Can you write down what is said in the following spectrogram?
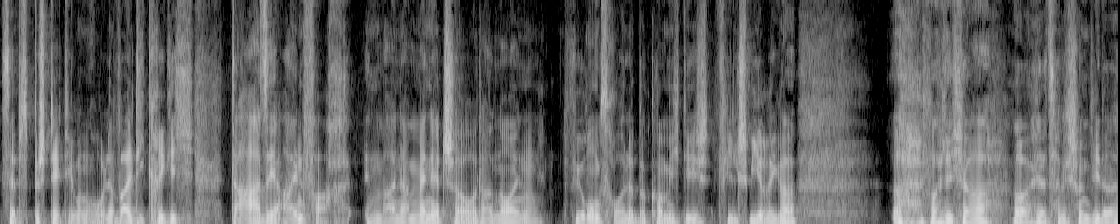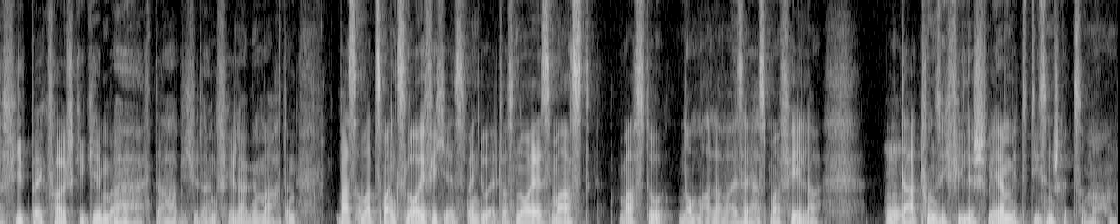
Selbstbestätigung hole, weil die kriege ich da sehr einfach. In meiner Manager- oder neuen Führungsrolle bekomme ich die viel schwieriger, äh, weil ich ja, oh, jetzt habe ich schon wieder das Feedback falsch gegeben, ah, da habe ich wieder einen Fehler gemacht. Und was aber zwangsläufig ist, wenn du etwas Neues machst, machst du normalerweise erstmal Fehler. Und mhm. da tun sich viele schwer, mit diesen Schritt zu machen.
